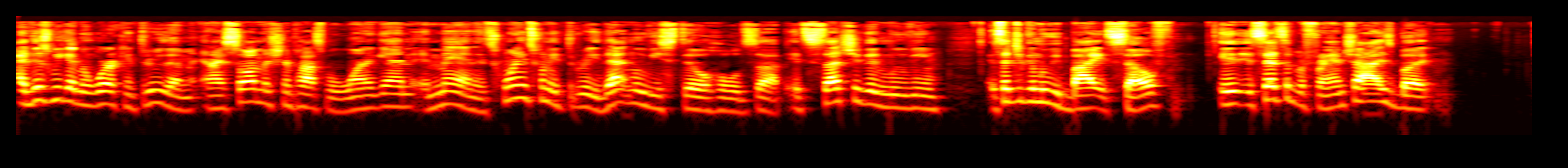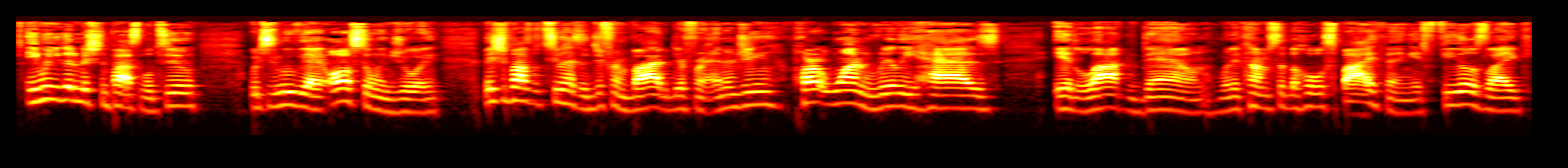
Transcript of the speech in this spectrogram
I, this week I've been working through them, and I saw Mission Impossible 1 again, and man, in 2023, that movie still holds up. It's such a good movie it's such a good movie by itself. It, it sets up a franchise, but even when you go to Mission Impossible 2, which is a movie I also enjoy, Mission Impossible 2 has a different vibe, a different energy. Part 1 really has it locked down when it comes to the whole spy thing. It feels like,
